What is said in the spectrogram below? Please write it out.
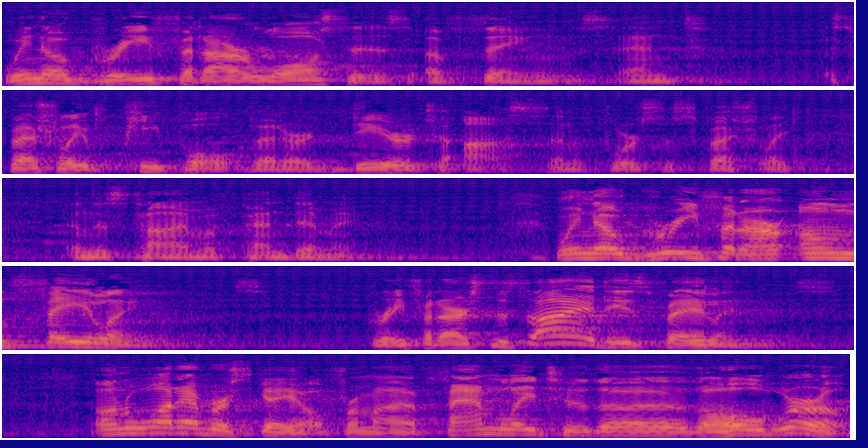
We know grief at our losses of things, and especially of people that are dear to us, and of course, especially in this time of pandemic. We know grief at our own failings, grief at our society's failings, on whatever scale, from a family to the, the whole world.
